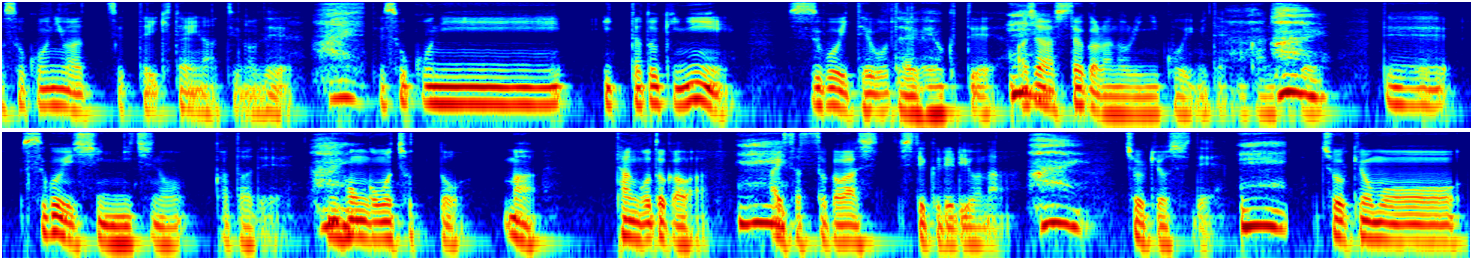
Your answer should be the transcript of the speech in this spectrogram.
あ、そこには絶対行きたいなっていうのではい。でそこに行った時にすごい手応えが良くて、ええ。あじゃあ明日から乗りに来いみたいな感じで、はい。ですごい親日の方で、はい。日本語もちょっとまあ単語とかは、ええ。挨拶とかはししてくれるようなはい。調教師でええ。調教も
